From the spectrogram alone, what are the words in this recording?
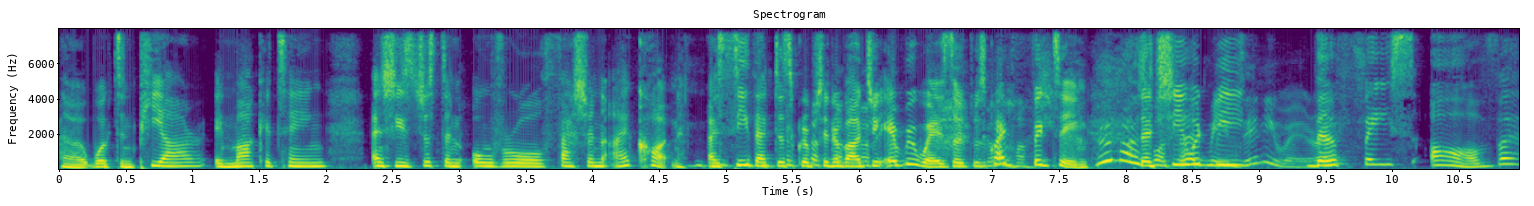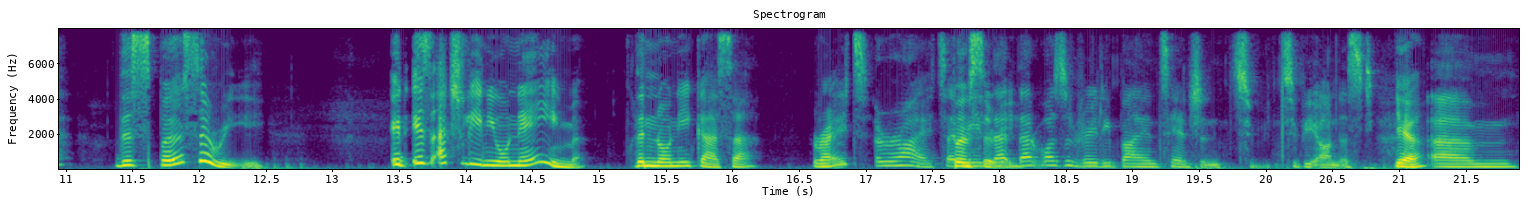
uh, worked in PR, in marketing, and she's just an overall fashion icon. I see that description about you everywhere, so it was quite fitting that she that would be anyway, the face of this bursary. It is actually in your name, the Noni Gasa, right? Right. I Bursary. mean, that, that wasn't really by intention, to, to be honest. Yeah. Um,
